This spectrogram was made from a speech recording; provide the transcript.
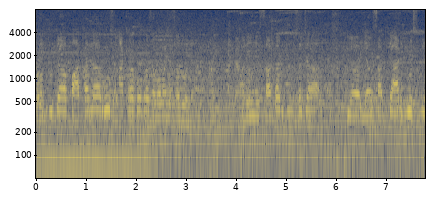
परंतु त्या पाहताना रोज अठरा कोपरा सभा माझ्या चालू होत्या. आणि सात आठ दिवसाच्या या- या सात ते आठ दिवस मी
